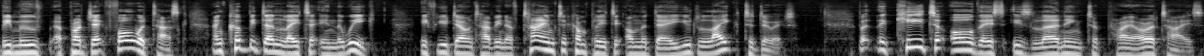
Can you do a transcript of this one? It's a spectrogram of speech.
be moved a project forward task and could be done later in the week if you don't have enough time to complete it on the day you'd like to do it. But the key to all this is learning to prioritize.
